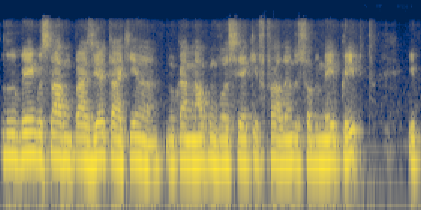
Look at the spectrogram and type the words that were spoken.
Tudo bem, Gustavo. Um prazer estar aqui no, no canal com você aqui falando sobre o meio cripto e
